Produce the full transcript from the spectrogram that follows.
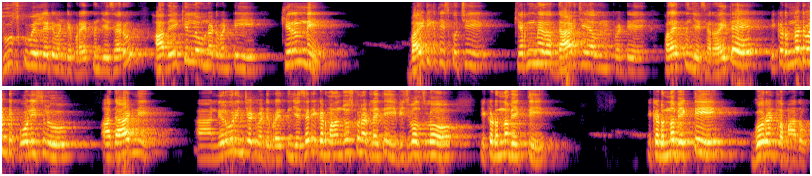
దూసుకు వెళ్ళేటువంటి ప్రయత్నం చేశారు. ఆ వెహికల్లో ఉన్నటువంటి కిరణ్ని బయటికి తీసుకొచ్చి కిరణ్ మీద దాడి చేయాలనేటువంటి ప్రయత్నం చేశారు. అయితే ఇక్కడ ఉన్నటువంటి పోలీసులు ఆ దాడిని నిర్వహించేటువంటి ప్రయత్నం చేశారు. ఇక్కడ మనం చూసుకున్నట్లయితే ఈ విజువల్స్లో ఇక్కడ ఉన్న వ్యక్తి ఇక్కడ ఉన్న వ్యక్తి గోరంట్ల మాధవ్.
